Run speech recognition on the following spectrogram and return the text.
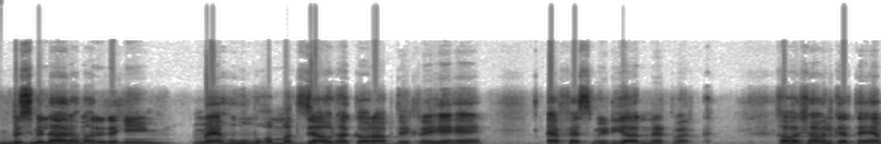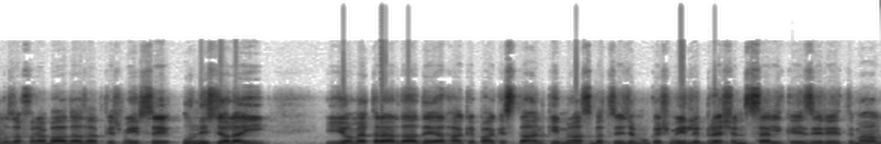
بسم اللہ الرحمن الرحیم، میں ہوں محمد ضیاء الحق اور آپ دیکھ رہے ہیں ایف ایس میڈیا نیٹ ورک خبر شامل کرتے ہیں مظفر آباد آزاد کشمیر سے۔ انیس جولائی، یوم قرارداد الحاق پاکستان کی مناسبت سے جموں کشمیر لبریشن سیل کے زیر اہتمام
